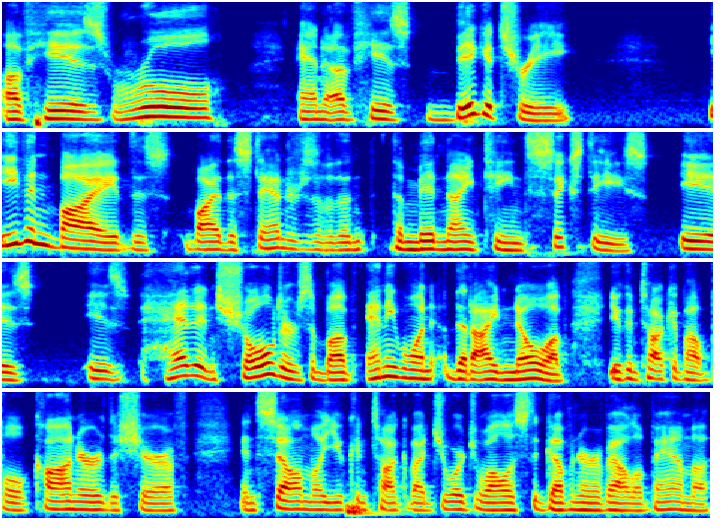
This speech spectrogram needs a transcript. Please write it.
of his rule and of his bigotry even by this by the standards of the, the mid 1960s is is head and shoulders above anyone that I know of. You can talk about Bull Connor, the sheriff in Selma. You can talk about George Wallace, the governor of Alabama,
